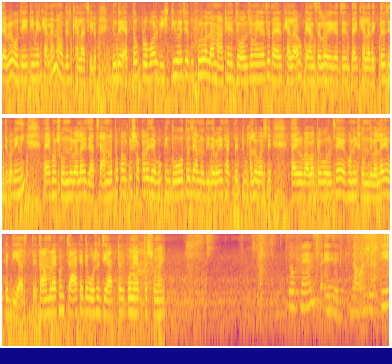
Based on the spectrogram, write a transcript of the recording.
যাবে, ও যেই টিমে খেলে না, ওদের খেলা ছিল। কিন্তু এত প্রবল বৃষ্টি হয়েছে দুপুরবেলা, মাঠে জল জমে গেছে, তাই খেলাও ক্যান্সেল হয়ে গেছে, তাই খেলা দেখতেও যেতে পারিনি। তাই এখন সন্ধেবেলায় যাচ্ছে। আমরা তো কালকে সকালে যাব, কিন্তু ও তো জানো দিদার বাড়ি থাকতে একটু ভালোবাসে, তাই ওর বাবাকে বলছে এখন এই সন্ধেবেলায় ওকে দিয়ে আসতে। তা আমরা এখন চা খেতে বসেছি আটটা, পৌনে আটটার সময়। ফ্রেন্ডস এই যে জামা ষষ্ঠীর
